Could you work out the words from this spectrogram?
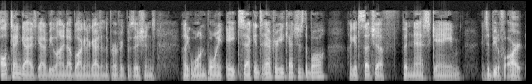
All ten guys got to be lined up blocking their guys in the perfect positions, like 1.8 seconds after he catches the ball. Like it's such a finesse game. It's a beautiful art.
